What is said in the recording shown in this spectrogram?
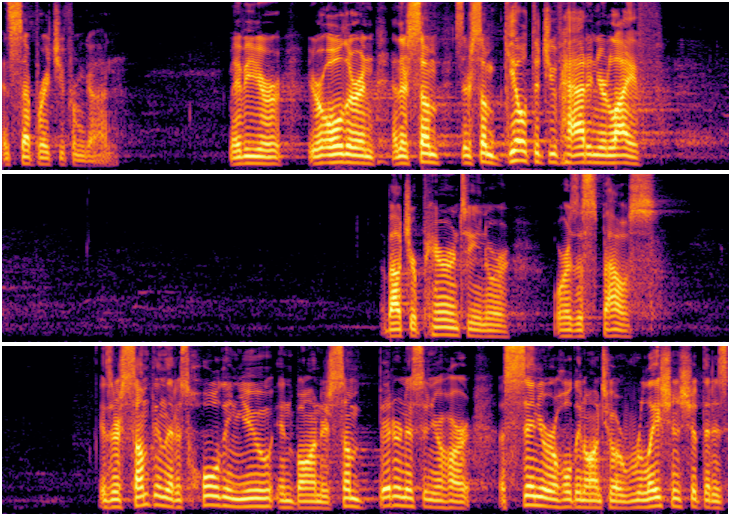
and separate you from god. Maybe you're you're older and, and there's some there's some guilt that you've had in your life about your parenting or or as a spouse is there something that is holding you in bondage, some bitterness in your heart, a sin you're holding on to, a relationship that is,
